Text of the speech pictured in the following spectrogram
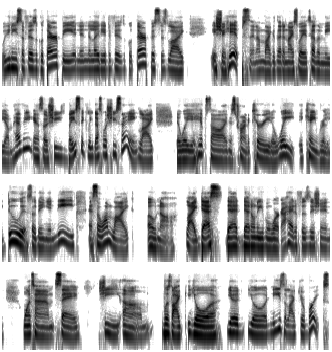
well, you need some physical therapy, and then the lady at the physical therapist is like, it's your hips. And I'm like, is that a nice way of telling me I'm heavy? And so she's basically that's what she's saying. Like the way your hips are and it's trying to carry the weight, it can't really do it. So then your knee. And so I'm like, oh nah, like that's that that don't even work. I had a physician one time say she um was like your your your knees are like your brakes.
